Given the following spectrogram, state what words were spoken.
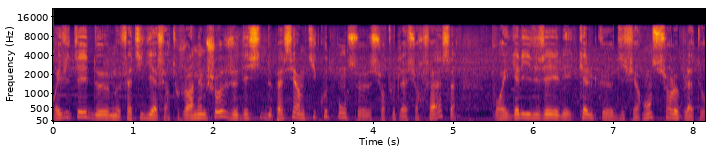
Pour éviter de me fatiguer à faire toujours la même chose, je décide de passer un petit coup de ponceuse sur toute la surface pour égaliser les quelques différences sur le plateau.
